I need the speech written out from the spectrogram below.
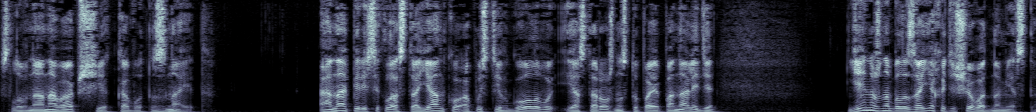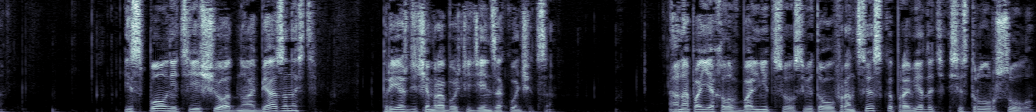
словно она вообще кого-то знает. Она пересекла стоянку, опустив голову и осторожно ступая по наледи. Ей нужно было заехать еще в одно место. Исполнить еще одну обязанность, прежде чем рабочий день закончится. Она поехала в больницу Святого Франциска проведать сестру Урсулу.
